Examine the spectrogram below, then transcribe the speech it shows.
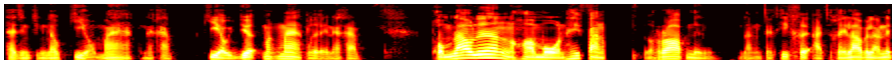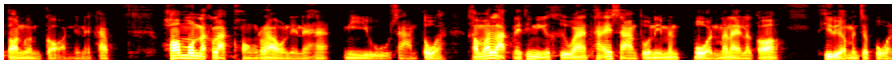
แต่จริงๆ แล้วเกี่ยวมากนะครับ เกี่ยวเยอะมากๆเลยนะครับ ผมเล่าเรื่องฮอร์โมนให้ฟังอีกรอบหนึ่งหลังจากที่เคยอาจจะเคยเล่าไปแล้วในตอนก่อนๆเนี่ยนะครับฮอร์โมนหลักๆของเราเนี่ยนะฮะมีอยู่ 3 ตัวคำว่าหลักในที่นี้ก็คือว่าถ้าไอ้สตัวนี้มันป่วนเมื่อไหร่แล้วก็ที่เหลือมันจะป่วน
